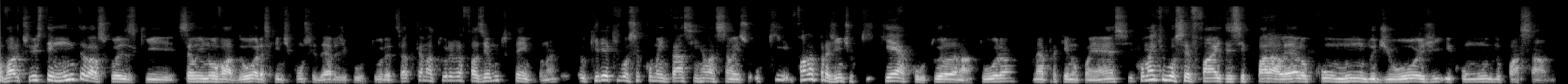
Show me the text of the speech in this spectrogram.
o Silício tem muitas das coisas que são inovadoras, que a gente considera de cultura, etc., que a Natura já fazia há muito tempo, né? Eu queria que você comentasse em relação a isso. O que, fala pra gente o que é a cultura da Natura, né, para quem não conhece. Como é que você faz esse paralelo com o mundo de hoje e com o mundo do passado?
